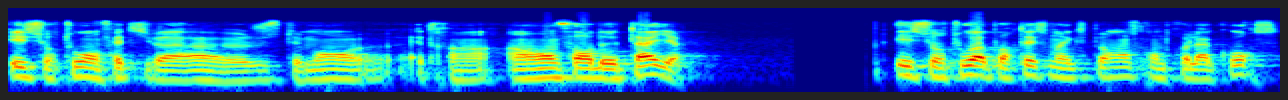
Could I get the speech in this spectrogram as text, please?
Et surtout, en fait, il va euh, justement être un, renfort de taille et surtout apporter son expérience contre la course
